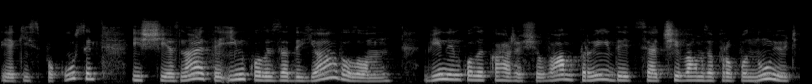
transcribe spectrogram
якісь спокуси. І ще, знаєте, інколи за дияволом він інколи каже, що вам прийдеться чи вам запропонують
